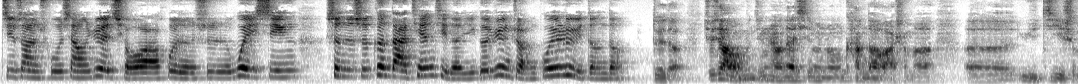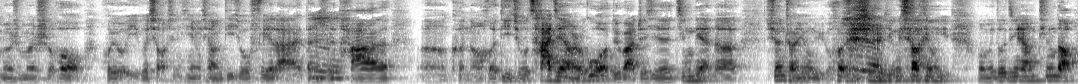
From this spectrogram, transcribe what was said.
计算出像月球啊，或者是卫星，甚至是更大天体的一个运转规律等等。对的，就像我们经常在新闻中看到啊，什么呃，预计什么什么时候会有一个小行星向地球飞来，但是它呃可能和地球擦肩而过，对吧？这些经典的宣传用语或者是营销用语，我们都经常听到。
